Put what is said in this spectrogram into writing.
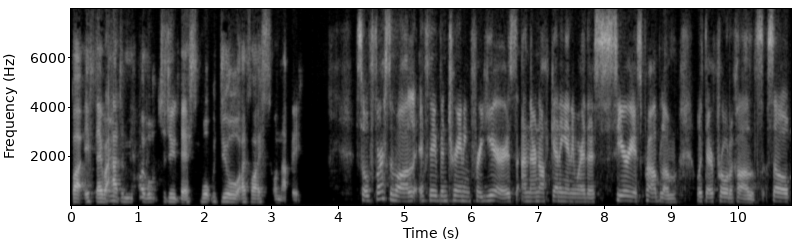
But if they were adamant, I want to do this, what would your advice on that be? So first of all, if they've been training for years and they're not getting anywhere, there's a serious problem with their protocols. So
